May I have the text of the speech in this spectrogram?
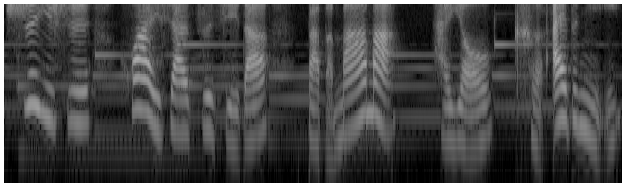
试一试，画一下自己的。爸爸妈妈，还有可爱的你。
